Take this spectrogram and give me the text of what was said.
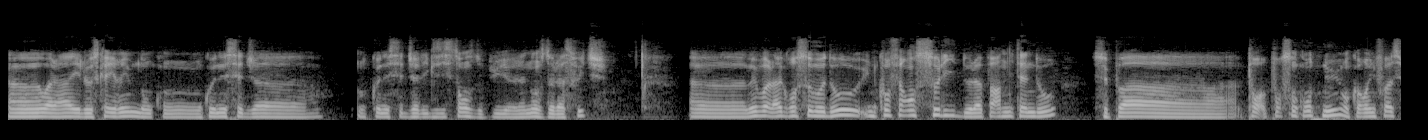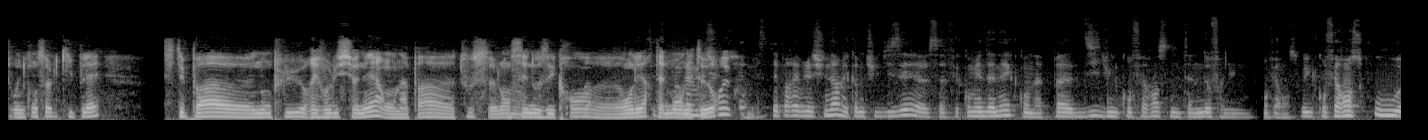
Euh, voilà et le Skyrim donc on connaissait déjà on connaissait déjà l'existence depuis euh, l'annonce de la Switch. Euh, mais voilà, grosso modo, une conférence solide de la part de Nintendo. C'est pas pour, pour son contenu, encore une fois, sur une console qui plaît. C'était pas euh, non plus révolutionnaire. On n'a pas tous lancé nos écrans euh, en l'air tellement on était heureux. C'était pas révolutionnaire, mais comme tu le disais, ça fait combien d'années qu'on n'a pas dit d'une conférence Nintendo, enfin d'une conférence, oui, une conférence où,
